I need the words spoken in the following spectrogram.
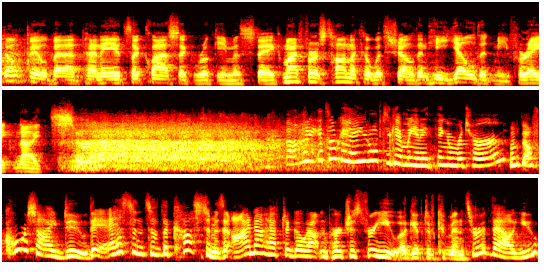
Don't feel bad, Penny. It's a classic rookie mistake. My first Hanukkah with Sheldon, he yelled at me for eight nights to get me anything in return? Of course I do. The essence of the custom is that I now have to go out and purchase for you a gift of commensurate value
